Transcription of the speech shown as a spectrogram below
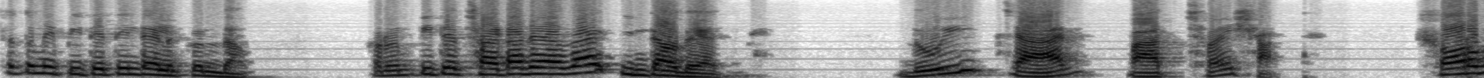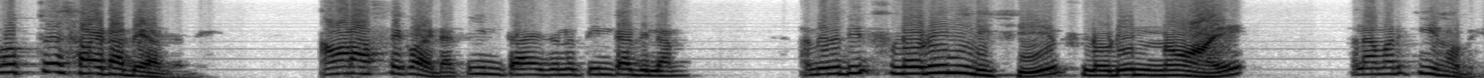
তো তুমি পিতে তিনটা ইলেকট্রন দাও। কারণ পিতে ছয়টা দেওয়া যায়, তিনটাও দেওয়া যাবে দুই, চার, পাঁচ, ছয়, সাত। সর্বোচ্চ ছয়টা দেওয়া যাবে। আমার আছে কয়টা? তিনটা এই জন্য তিনটা দিলাম। আমি যদি ফ্লোরিন লিখি, ফ্লোরিন নয়, তাহলে আমার কি হবে?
